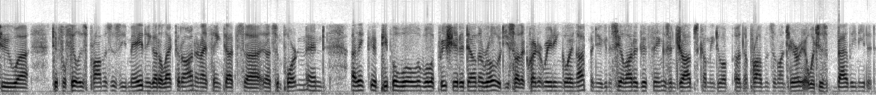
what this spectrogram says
to uh, to fulfill his promises he made and he got elected on, and I think that's uh, that's important, and I think uh, people will will appreciate it down the road. You saw the credit rating going up, and you're going to see a lot of good things and jobs coming to uh, the province of Ontario, which is badly needed.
